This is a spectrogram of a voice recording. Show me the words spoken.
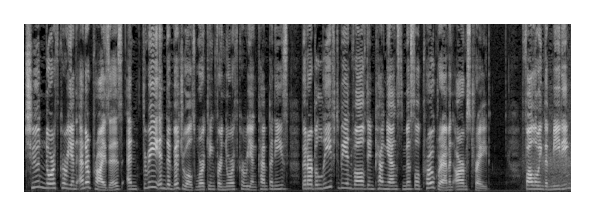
two North Korean enterprises and three individuals working for North Korean companies that are believed to be involved in Pyongyang's missile program and arms trade. Following the meeting,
